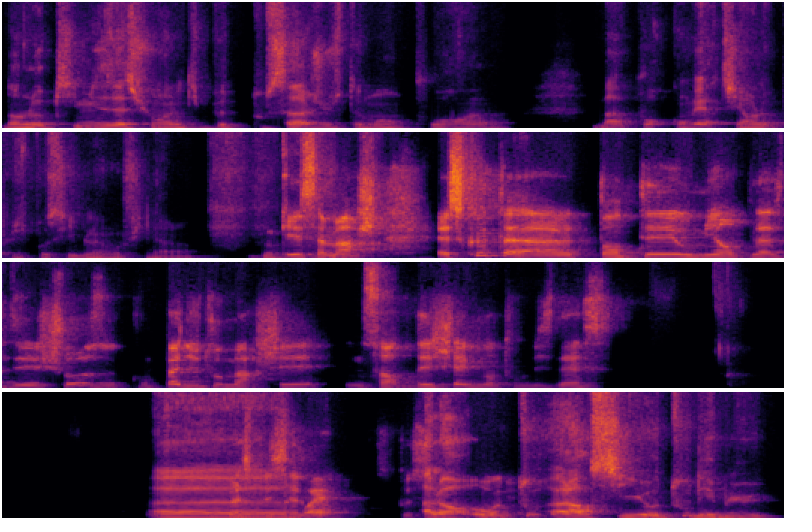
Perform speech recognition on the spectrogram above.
dans l'optimisation un petit peu de tout ça, justement, pour, bah, pour convertir le plus possible hein, au final. Ok, ça marche. Est-ce que tu as tenté ou mis en place des choses qui n'ont pas du tout marché, une sorte d'échec dans ton business? Pas spécialement. Alors, au tout, alors, si, au tout début,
